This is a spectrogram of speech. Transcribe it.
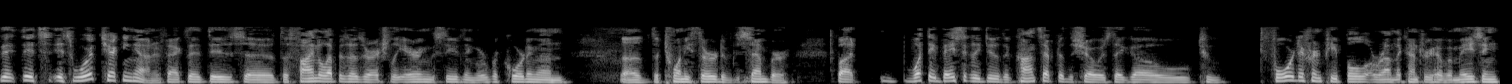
it's it's worth checking out. In fact, it is uh, the final episodes are actually airing this evening. We're recording on uh, the 23rd of December, but what they basically do, the concept of the show is they go to four different people around the country who have amazing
